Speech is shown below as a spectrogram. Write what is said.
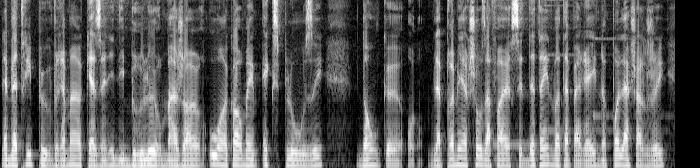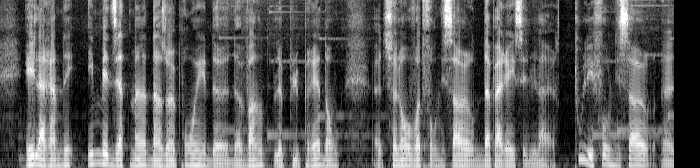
la batterie peut vraiment occasionner des brûlures majeures ou encore même exploser. Donc, euh, la première chose à faire, c'est d'éteindre votre appareil, ne pas la charger et la ramener immédiatement dans un point de, vente le plus près, donc euh, selon votre fournisseur d'appareils cellulaires tous les fournisseurs euh,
